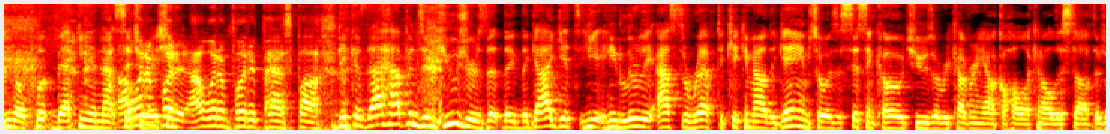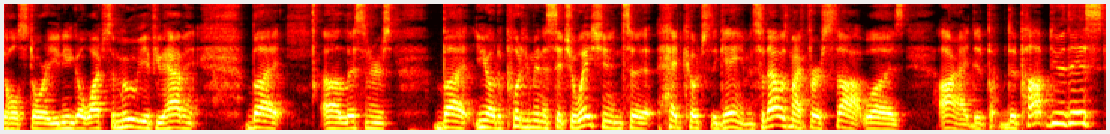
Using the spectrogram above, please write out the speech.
you know, put Becky in that situation? I wouldn't put it, I wouldn't put it past Pop. because that happens in Hoosiers that the, the guy gets, he, he literally asks the ref to kick him out of the game. So his assistant coach, who's a recovering alcoholic and all this stuff, there's a whole story. You need to go watch the movie if you haven't. But, uh, listeners, but you know to put him in a situation to head coach the game and so that was my first thought was all right did, did pop do this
